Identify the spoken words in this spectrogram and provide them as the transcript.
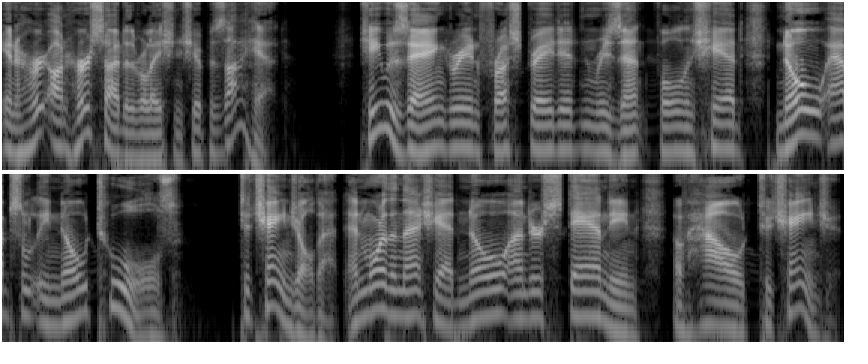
in her on her side of the relationship as I had. She was angry and frustrated and resentful and she had no absolutely no tools to change all that. And more than that, she had no understanding of how to change it.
